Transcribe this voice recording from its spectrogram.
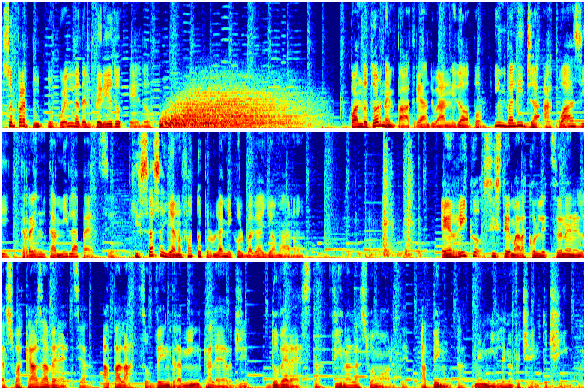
soprattutto quella del periodo Edo. Quando torna in patria, due anni dopo, in valigia ha quasi 30.000 pezzi. Chissà se gli hanno fatto problemi col bagaglio a mano. Enrico sistema la collezione nella sua casa a Venezia, a Palazzo Vendramin Calergi, dove resta fino alla sua morte, avvenuta nel 1905.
